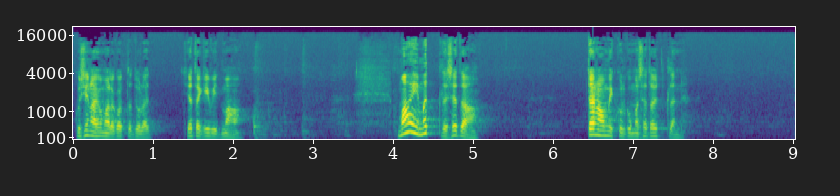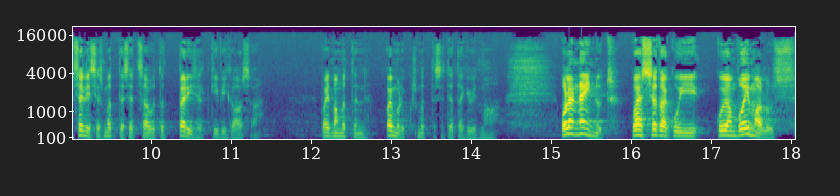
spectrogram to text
kui sina Jumala kotta tuled, jäta kivid maha. ma ei mõtle seda täna hommikul, kui ma seda ütlen, sellises mõttes, et sa võtad päriselt kivi kaasa, vaid ma mõtlen vaimulikus mõttes, et jäta kivid maha. olen näinud vahest seda, kui, kui on võimalus,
